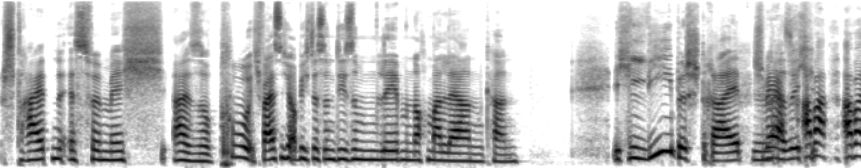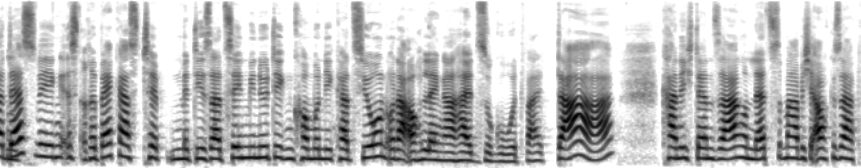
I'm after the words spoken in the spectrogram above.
Streiten ist für mich, also, puh, ich weiß nicht, ob ich das in diesem Leben noch mal lernen kann. Ich liebe Streiten. Schwer. Also ich, aber, aber hm. deswegen ist Rebecca's Tipp mit dieser zehnminütigen Kommunikation oder auch länger halt so gut, weil da kann ich dann sagen, und letztes Mal habe ich auch gesagt,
